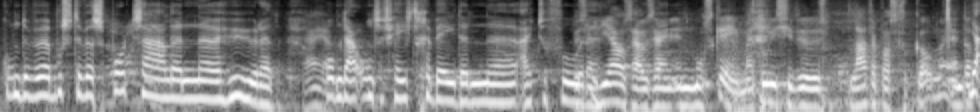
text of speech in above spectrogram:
konden we, moesten we sportzalen uh, huren Ja, om daar onze feestgebeden uh, uit te voeren. Dus ideaal zou zijn een moskee. Maar toen is hij er dus later pas gekomen. En dat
